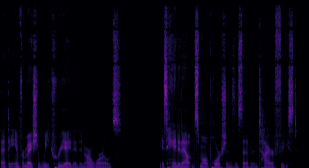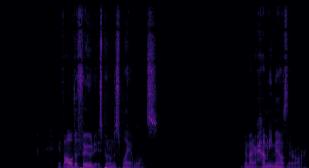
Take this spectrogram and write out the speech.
that the information we created in our worlds is handed out in small portions instead of an entire feast. If all the food is put on display at once, no matter how many mouths there are,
